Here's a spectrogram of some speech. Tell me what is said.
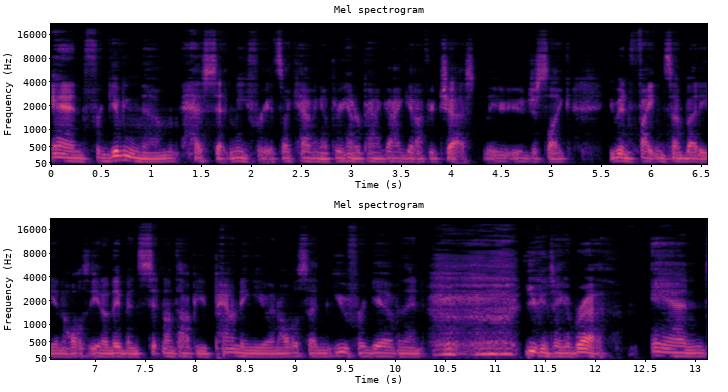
and forgiving them has set me free. It's like having a 300 pound guy get off your chest. You're just like you've been fighting somebody, and all you know they've been sitting on top of you, pounding you, and all of a sudden you forgive, and then you can take a breath. And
